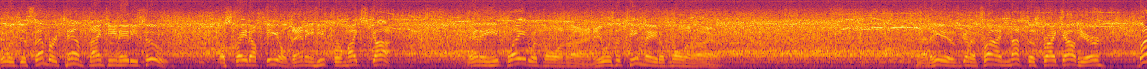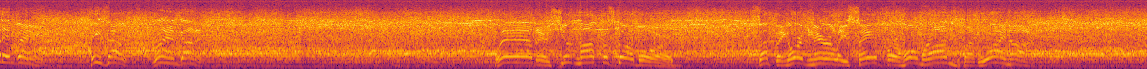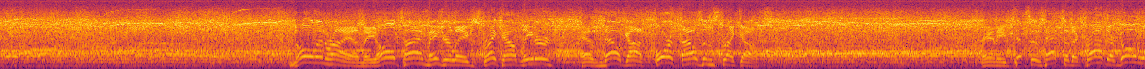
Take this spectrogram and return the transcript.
It was December 10th, 1982. A straight up deal. Danny Heep for Mike Scott. Danny Heep played with Nolan Ryan. He was a teammate of Nolan Ryan. And he is going to try not to strike out here, but in vain. He's out. Ryan got it. Well, they're shooting off the scoreboard. Something ordinarily safe for home runs, but why not? Nolan Ryan, the all-time Major League strikeout leader, has now got 4,000 strikeouts. And he tips his hat to the crowd. They're going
